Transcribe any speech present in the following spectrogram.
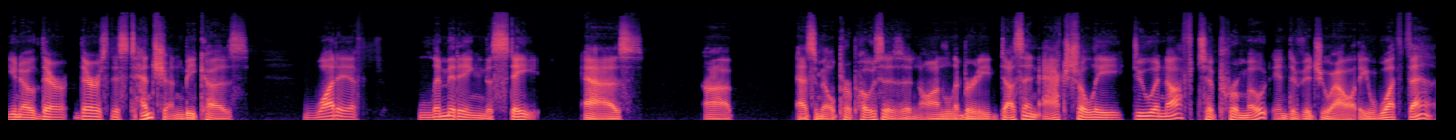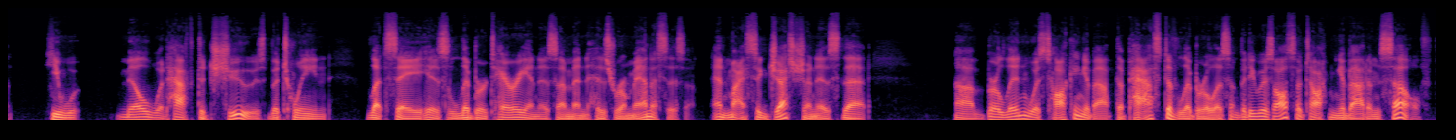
you know, there there's this tension because what if limiting the state as uh, as Mill proposes in On Liberty, doesn't actually do enough to promote individuality. What then? He w- Mill would have to choose between, let's say, his libertarianism and his romanticism. And my suggestion is that uh, Berlin was talking about the past of liberalism, but he was also talking about himself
